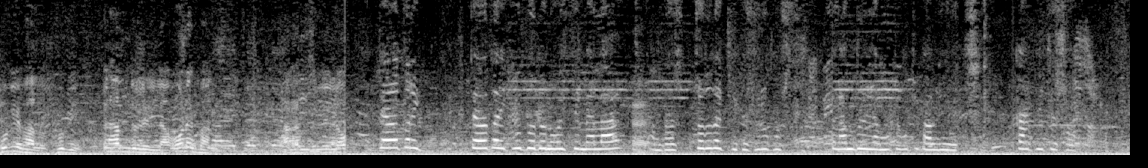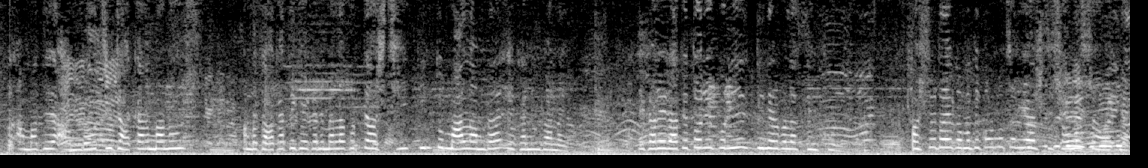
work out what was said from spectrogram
খুবই ভালো খুবই। আলহামদুলিল্লাহ অনেক ভালো। আলহামদুলিল্লাহ। তেরো তারিখ। তেরো তারিখে উদ্বোধন হয়েছে মেলা। হ্যাঁ। আমরা চোদ্দ তারিখ থেকে শুরু করছি। আলহামদুলিল্লাহ মোটামুটি ভালোই হচ্ছে কার পিঠে সব? আমাদের আমরা হচ্ছে ঢাকার মানুষ। আমরা ঢাকা থেকে এখানে মেলা করতে আসছি কিন্তু মাল আমরা এখানেই বানাই। এখানে রাতে তৈরি করি দিনের বেলা সিল করি পাঁচশো টাকা আমাদের কর্মচারী আসছে সমস্যা হয় না।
